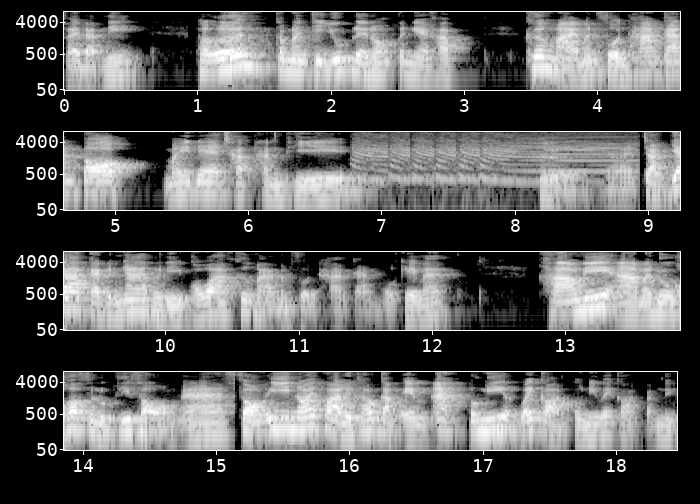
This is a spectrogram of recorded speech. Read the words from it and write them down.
ใส่แบบนี้เผอิญกำลังจะยุบเลยเน้องเป็นไงครับ เครื่องหมายมันสวนทางการตอบไม่แน่ชัดทันทีเออนะจากยากกลายเป็นง่ายพอดี เพราะว่าเครื่องหมายมันสวนทางกันโอเคไหมคราวนี้อ่ามาดูข้อสรุปที่2นะ 2e น้อยกว่าหรือเท่ากับ m อะตรงนี้ไว้ก่อนตรงนี้ไว้ก่อนแป๊บหนึง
